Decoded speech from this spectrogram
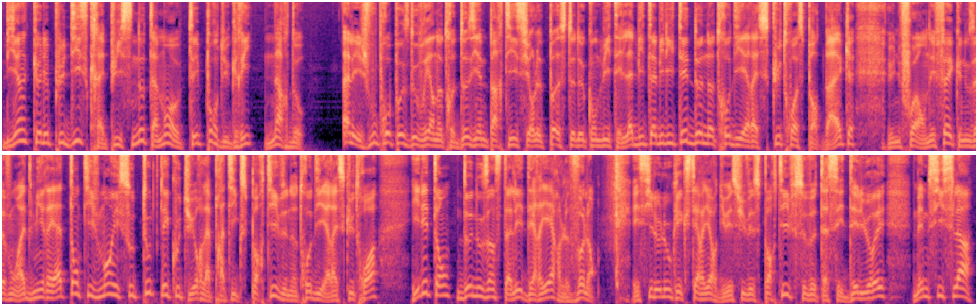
bien que les plus discrets puissent notamment opter pour du gris Nardo. Allez, je vous propose d'ouvrir notre deuxième partie sur le poste de conduite et l'habitabilité de notre Audi RS Q3 Sportback. Une fois en effet que nous avons admiré attentivement et sous toutes les coutures la pratique sportive de notre Audi RS Q3, il est temps de nous installer derrière le volant. Et si le look extérieur du SUV sportif se veut assez déluré, même si cela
